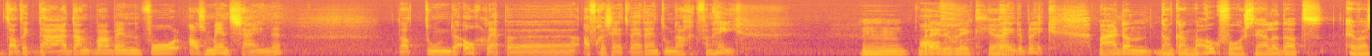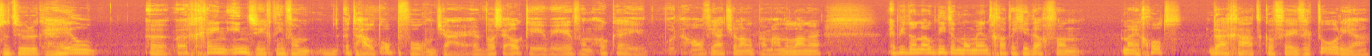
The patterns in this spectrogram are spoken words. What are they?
dat ik daar dankbaar ben voor als mens zijnde. Dat toen de oogkleppen afgezet werden. En toen dacht ik van hé, Brede och, blik. Ja. brede blik. Maar dan, dan kan ik me ook voorstellen dat er was natuurlijk heel eh, geen inzicht in van het houdt op volgend jaar. Er was elke keer weer van oké, het wordt een halfjaartje lang, een paar maanden langer. Heb je dan ook niet een moment gehad dat je dacht van mijn god, daar gaat Café Victoria.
